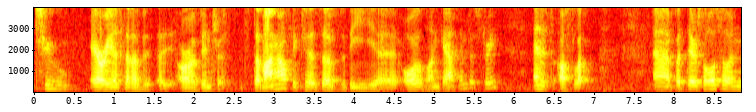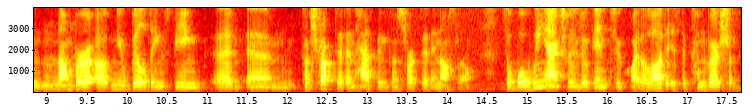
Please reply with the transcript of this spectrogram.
two areas that are, are of interest. It's Stavanger because of the uh, oil and gas industry, and it's Oslo. Uh, but there's also a number of new buildings being um, um, constructed and has been constructed in Oslo. So what we actually look into quite a lot is the conversion,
